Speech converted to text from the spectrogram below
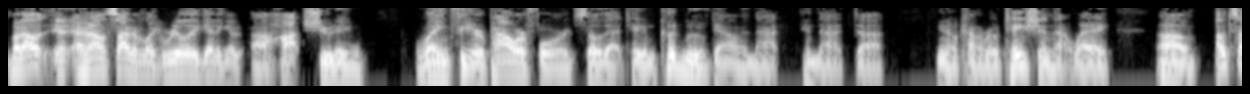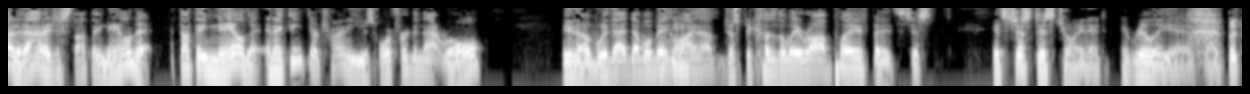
but out and outside of like really getting a, a hot shooting lengthier power forward so that Tatum could move down in that, in that, uh, you know, kind of rotation that way. Um, outside of that, I just thought they nailed it. I thought they nailed it. And I think they're trying to use Horford in that role, you know, with that double big Mhm. lineup just because of the way Rob plays, but it's just, it's just disjointed. It really is. Like, But,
